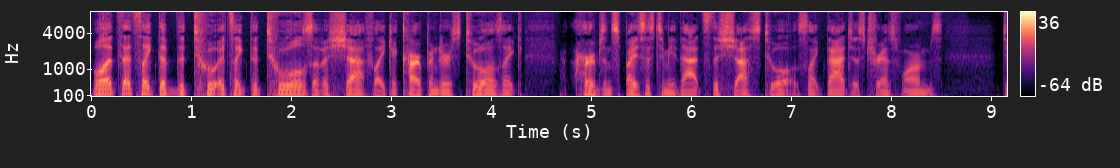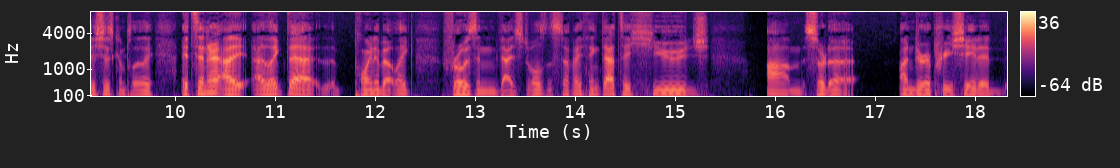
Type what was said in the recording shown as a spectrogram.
Well, it's that's like the the tool. It's like the tools of a chef, like a carpenter's tools, like herbs and spices. To me, that's the chef's tools. Like that just transforms dishes completely. It's in it. I I like the, the point about like frozen vegetables and stuff. I think that's a huge um sort of underappreciated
